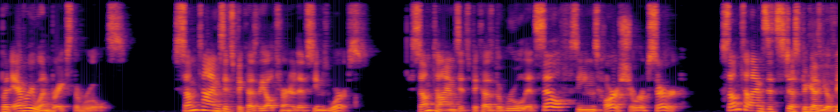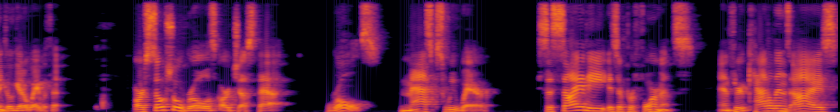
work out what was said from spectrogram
But everyone breaks the rules. Sometimes it's because the alternative seems worse. Sometimes it's because the rule itself seems harsh or absurd. Sometimes it's just because you'll think you'll get away with it. Our social roles are just that roles, masks we wear. Society is a performance and through Catelyn's eyes,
